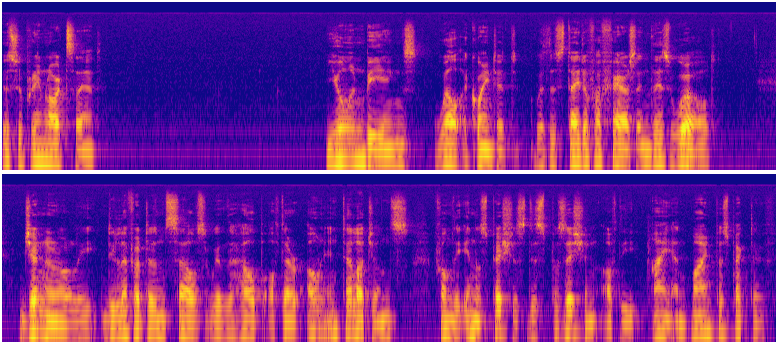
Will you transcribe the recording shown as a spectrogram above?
The Supreme Lord said, Human beings, well acquainted with the state of affairs in this world, generally deliver themselves with the help of their own intelligence from the inauspicious disposition of the eye and mind perspective.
